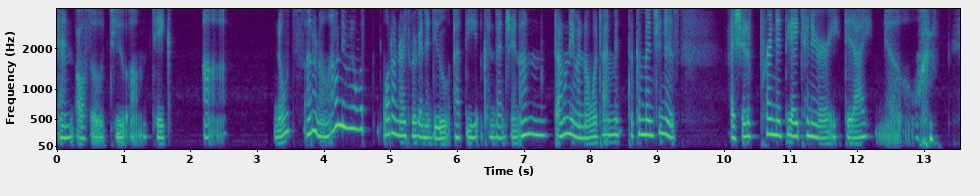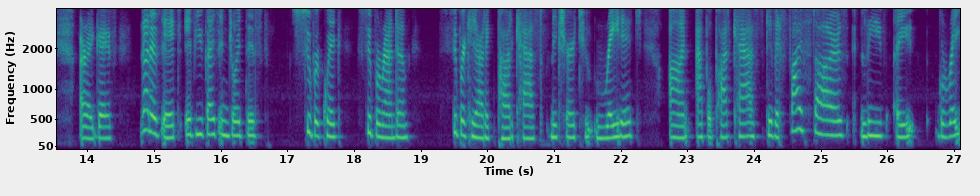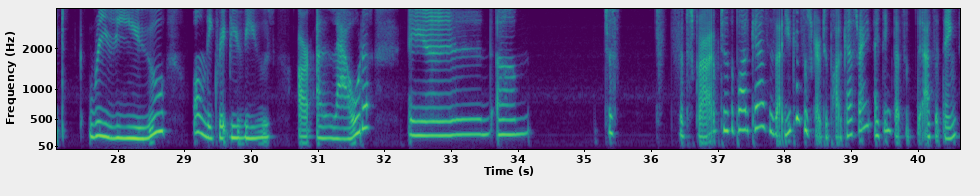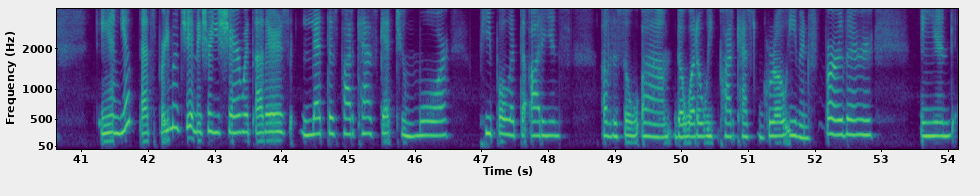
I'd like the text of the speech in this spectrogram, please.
and also to um, take uh, notes. I don't know. I don't even know what, what on earth we're going to do at the convention. I'm, I don't even know what time it, the convention is. I should have printed the itinerary. Did I? No. All right, guys. That is it. If you guys enjoyed this, super quick, super random, super chaotic podcast. Make sure to rate it on Apple Podcasts, give it five stars, leave a great review. Only great reviews are allowed. And um just subscribe to the podcast. Is that you can subscribe to podcasts, right? I think that's a that's a thing. And yep, that's pretty much it. Make sure you share with others. Let this podcast get to more people, let the audience of the so um the What a Week podcast grow even further. And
